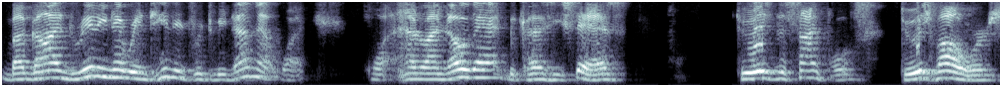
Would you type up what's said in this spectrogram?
But God really never intended for it to be done that way. Well, how do I know that? Because he says to his disciples, to his followers,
